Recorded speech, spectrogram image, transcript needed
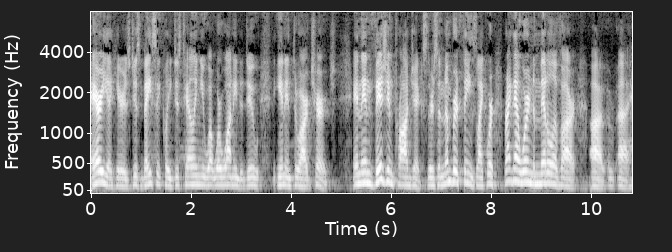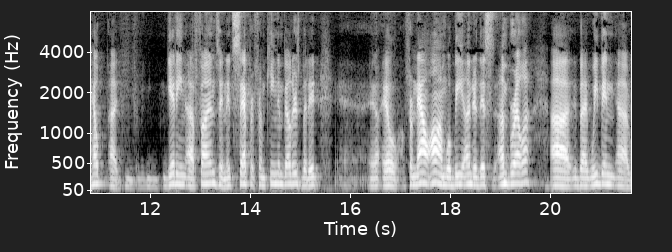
area here is just basically just telling you what we're wanting to do in and through our church. And then vision projects. There's a number of things. Like we're right now, we're in the middle of our uh, uh, help uh, getting uh, funds, and it's separate from Kingdom Builders, but it from now on will be under this umbrella. Uh, but we've been uh,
